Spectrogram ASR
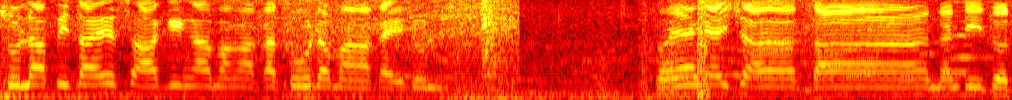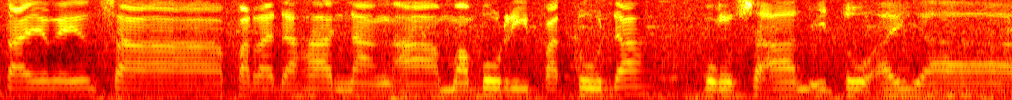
so lapit tayo sa aking ah, mga katuna mga kaidol So ayan guys, at ah, nandito tayo ngayon sa paradahan ng ah, Maburi Patuda kung saan ito ay ah,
